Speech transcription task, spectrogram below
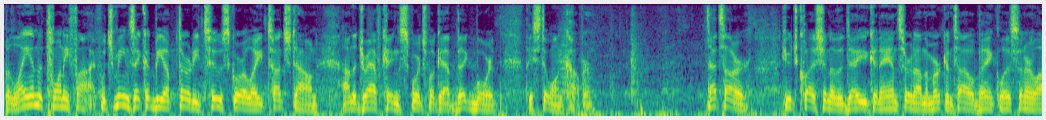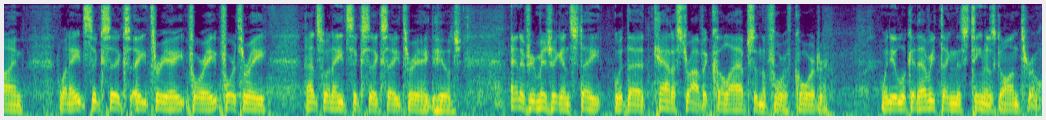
But laying the 25, which means they could be up 32, score a late touchdown on the DraftKings Sportsbook app big board. They still won't cover. That's our huge question of the day. You can answer it on the Mercantile Bank listener line, 1 838 4843. That's 1 838 Huge. And if you're Michigan State with that catastrophic collapse in the fourth quarter, when you look at everything this team has gone through,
